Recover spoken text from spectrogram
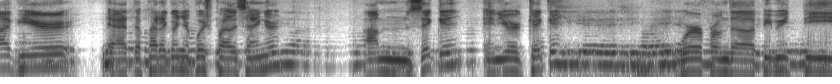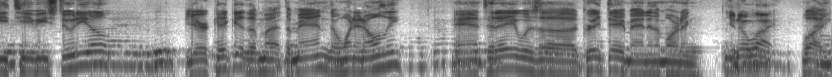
Live here at the Patagonia Bush Pilots Hangar. I'm Zike and you're Kike. We're from the PBP TV studio. You're Kike, the, ma- the man, the one and only. And today was a great day, man, in the morning. You know why? Why?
